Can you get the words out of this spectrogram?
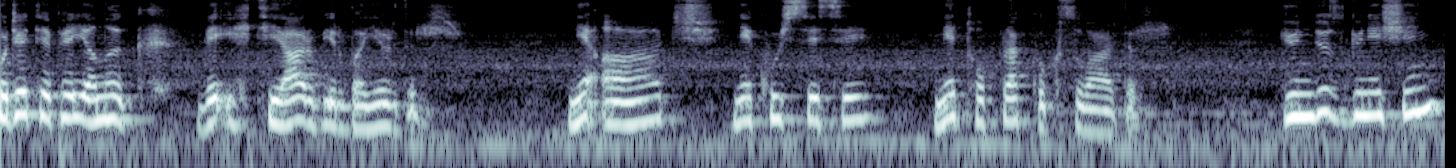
Kocatepe yanık ve ihtiyar bir bayırdır. Ne ağaç, ne kuş sesi, ne toprak kokusu vardır. Gündüz güneşin,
